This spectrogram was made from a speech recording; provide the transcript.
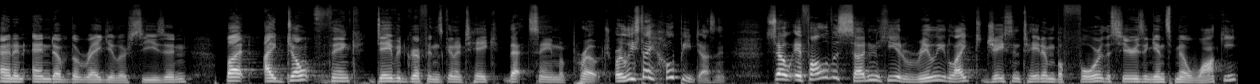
and an end of the regular season. But I don't think David Griffin's going to take that same approach, or at least I hope he doesn't. So if all of a sudden he had really liked Jayson Tatum before the series against Milwaukee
